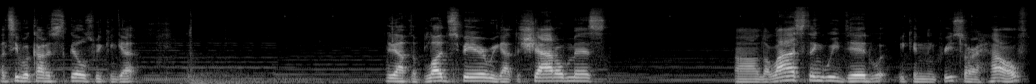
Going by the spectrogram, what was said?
Let's see what kind of skills we can get. We have the blood spear. We got the shadow mist. Uh, the last thing we did, we can increase our health.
